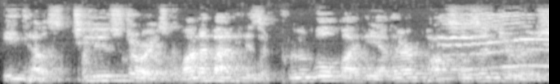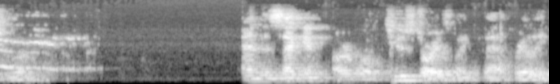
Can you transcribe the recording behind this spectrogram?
He tells two stories one about his approval by the other apostles in Jerusalem, and the second, or well, two stories like that, really.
